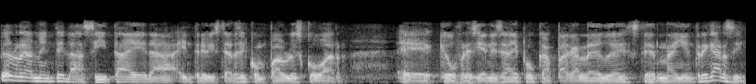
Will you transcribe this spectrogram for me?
pero realmente la cita era entrevistarse con Pablo Escobar, eh, que ofrecía en esa época pagar la deuda externa y entregarse,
